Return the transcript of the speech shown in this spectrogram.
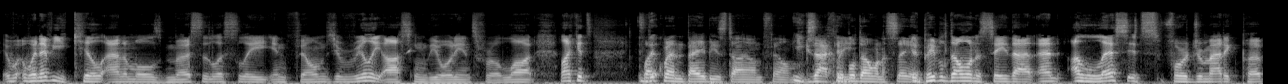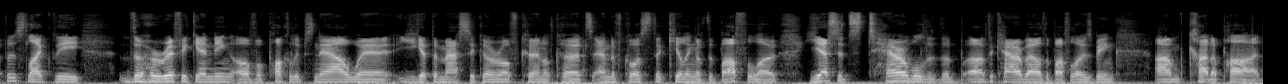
It- Whenever you kill animals mercilessly in films, you're really asking the audience for a lot. Like it's. It's like when babies die on film. Exactly. People don't want to see it. People don't want to see that, and unless it's for a dramatic purpose, like the the horrific ending of Apocalypse Now, where you get the massacre of Colonel Kurtz and, of course, the killing of the buffalo. Yes, it's terrible that the uh, the carabao, the buffalo, is being um, cut apart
